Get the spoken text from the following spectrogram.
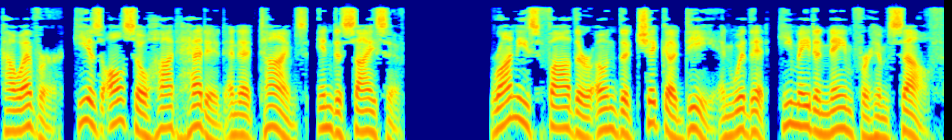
however, he is also hot-headed and at times, indecisive. Ronnie's father owned the Chick-a-Dee and with it, he made a name for himself.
